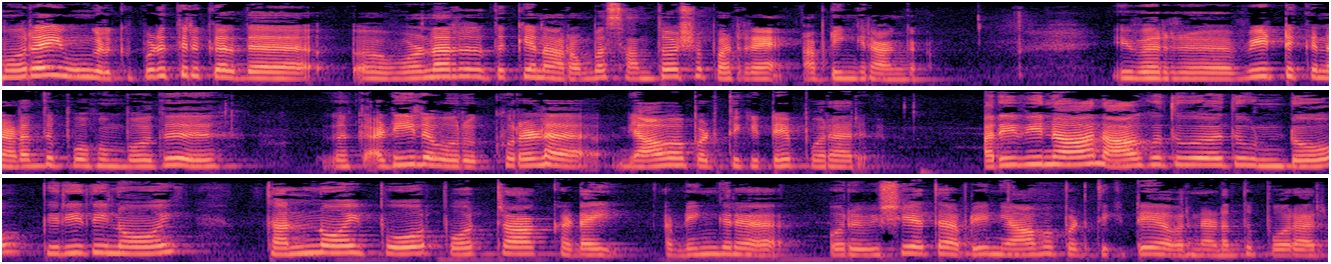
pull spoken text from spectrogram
முறை உங்களுக்கு பிடித்திருக்கிறத உணர்றதுக்கு நான் ரொம்ப சந்தோஷப்படுறேன் அப்படிங்கிறாங்க. இவர் வீட்டுக்கு நடந்து போகும்போது அடியில் ஒரு குரலை ஞாபகப்படுத்திக்கிட்டே போகிறாரு அறிவினான் ஆகுதுவது உண்டோ? பிரிதி நோய் தன்னோய் போர் போற்றாக்கடை அப்படிங்கிற ஒரு விஷயத்தை அப்படியே ஞாபகப்படுத்திக்கிட்டே அவர் நடந்து போகிறார்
